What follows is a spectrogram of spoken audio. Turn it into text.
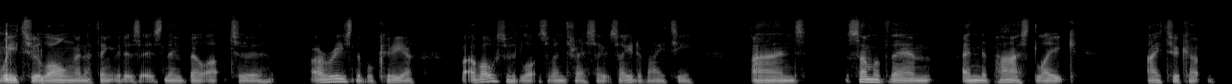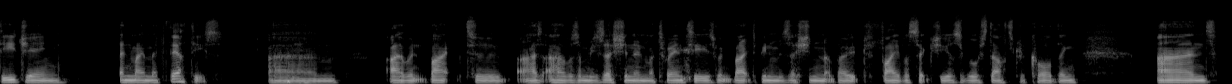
way too long, and I think that it's it's now built up to a reasonable career. But I've also had lots of interests outside of IT, and some of them in the past, like I took up DJing in my mid thirties. Um, I went back to as I was a musician in my twenties, went back to being a musician about five or six years ago, started recording. And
